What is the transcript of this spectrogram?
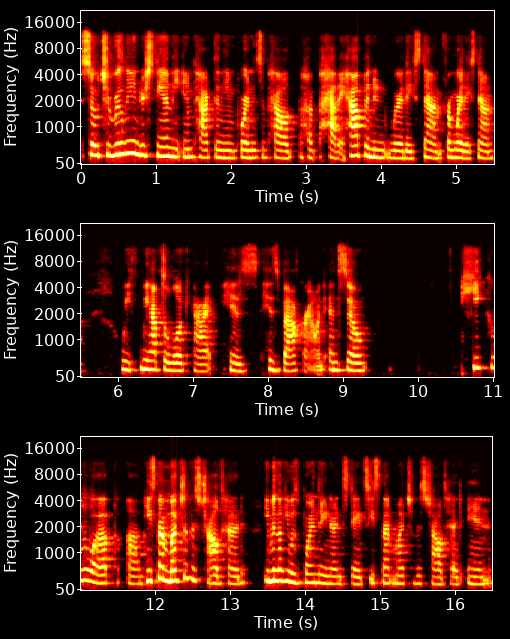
so to really understand the impact and the importance of how, how they happened and where they stem from where they stem we we have to look at his his background. And so he grew up um, he spent much of his childhood even though he was born in the united states he spent much of his childhood in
